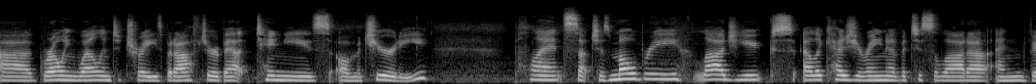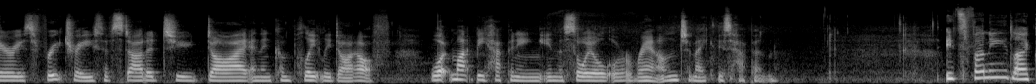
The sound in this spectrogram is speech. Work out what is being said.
are growing well into trees, but after about 10 years of maturity, plants such as mulberry, large ukes, Allocasuarina verticillata, and various fruit trees have started to die and then completely die off. What might be happening in the soil or around to make this happen? It's funny, like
